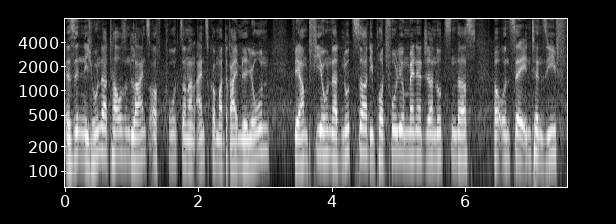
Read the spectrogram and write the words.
Es sind nicht 100.000 Lines of Code, sondern 1,3 Millionen. Wir haben 400 Nutzer, die Portfolio Manager nutzen das bei uns sehr intensiv,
